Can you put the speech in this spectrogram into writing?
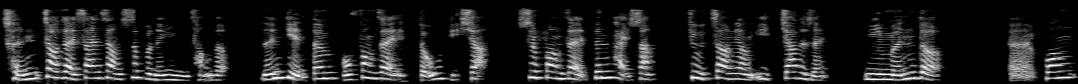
城照在山上是不能隐藏的。人点灯不放在斗底下，是放在灯台上，就照亮一家的人。你们的呃光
